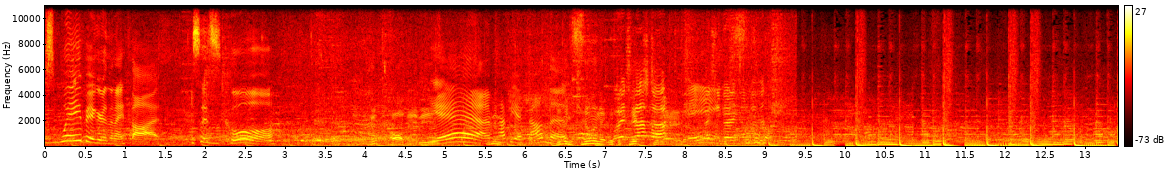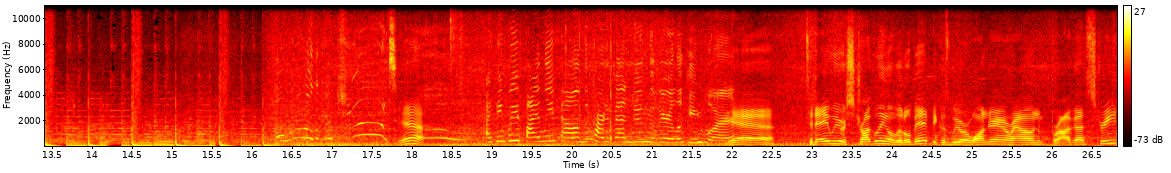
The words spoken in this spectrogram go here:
This is way bigger than I thought. This is cool. Good call, baby. Yeah, I'm happy I found this. You've been killing it with the pics today. Thanks. Oh wow, look how cute! Yeah, I think we finally found the part of Bandung that we were looking for. yeah. Today we were struggling a little bit because we were wandering around Braga Street,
